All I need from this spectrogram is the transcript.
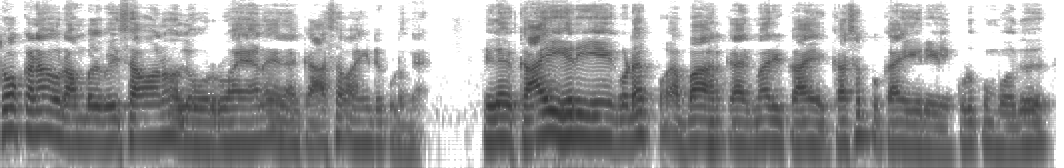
டோக்கனாக ஒரு ஐம்பது பைசாவானோ இல்லை ஒரு ரூபாயானோ ஏதாவது காசை வாங்கிட்டு கொடுங்க. இதில் காய்கறியே கூட பா- பாகற்காய் மாதிரி காய் கசப்பு காய்கறிகள் கொடுக்கும்போது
